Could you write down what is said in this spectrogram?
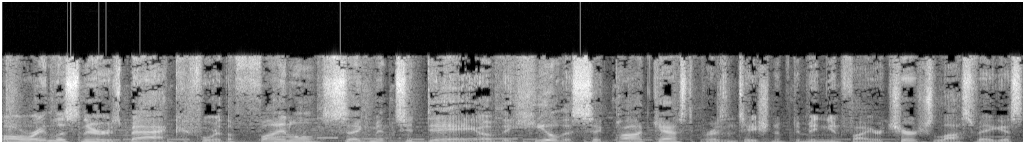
All right, listeners, back for the final segment today of the Heal the Sick podcast, a presentation of Dominion Fire Church, Las Vegas,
